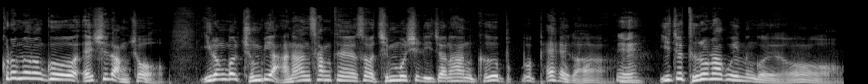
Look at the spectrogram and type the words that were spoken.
그러면은 그 애시 당초 이런 걸 준비 안 한 상태에서 집무실 이전한 그 폐해가 예. 이제 드러나고 있는 거예요.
